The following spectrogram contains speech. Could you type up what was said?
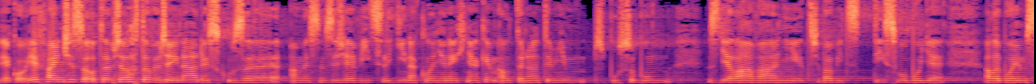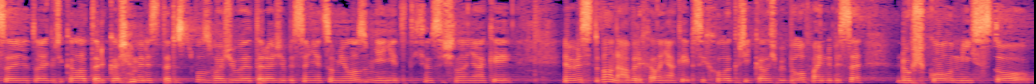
jako je fajn, že se otevřela ta veřejná diskuze a myslím si, že je víc lidí nakloněných nějakým alternativním způsobům vzdělávání, třeba víc té svobodě, ale bojím se, že to, jak říkala Terka, že ministerstvo zvažuje teda, že by se něco mělo změnit. Teď jsem slyšela nějaký, nevím, jestli to byl návrh, ale nějaký psycholog říkal, že by bylo fajn, kdyby se do škol místo,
